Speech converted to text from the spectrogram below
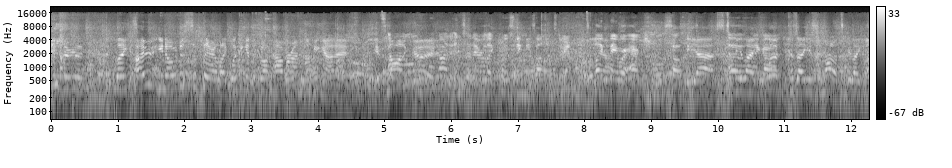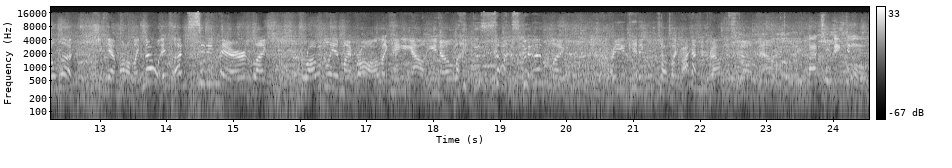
you know, you're like, like I, you know, just sit there like looking at the phone, however I'm looking at it. It's not Oh my good. god, and so they were like posting these on Instagram. Like they were actual selfies. Yes, to be Oh like, my God. look, because I used to model, to be like, oh look, she can't model. I'm like, no, it's, I'm sitting there, like, probably in my bra, like hanging out, you know, like this sucks, man. Like, are you kidding me? So I was like, I have to drown this phone now. That's ridiculous.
